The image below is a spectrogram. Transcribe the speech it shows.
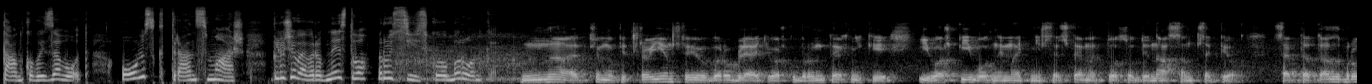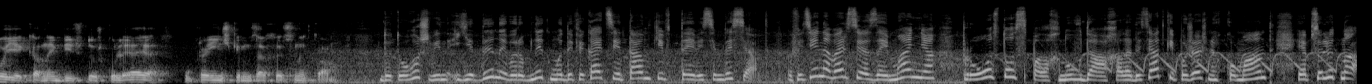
танковий завод Омськ Трансмаш, ключове виробництво російської оборонки. На цьому підприємстві виробляють важку бронетехніки і важкі вогнеметні системи ТОС-1 «Санцепьок». Себто та зброя, яка найбільш дошкуляє українським захисникам. До того ж, він єдиний виробник модифікації танків Т-80. Офіційна версія займання просто спалахнув дах, але десятки пожежних команд і абсолютно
